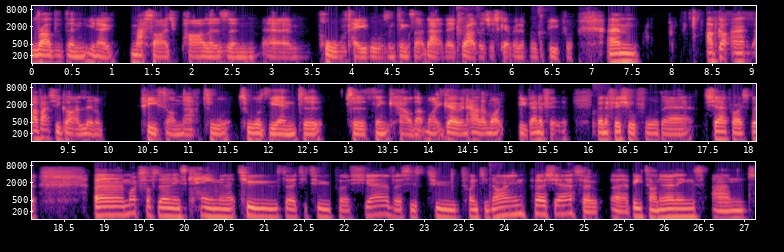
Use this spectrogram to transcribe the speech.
rather than you know massage parlors and um, pool tables and things like that. They'd rather just get rid of all the people. Um, I've got I've actually got a little piece on that to, towards the end to to think how that might go and how that might be benefit beneficial for their share price. But uh, Microsoft earnings came in at 232 per share versus 229 per share. So uh, beat on earnings and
